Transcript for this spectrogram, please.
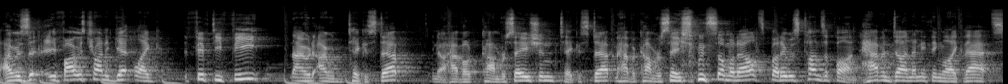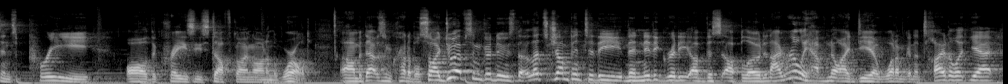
I was, if I was trying to get like 50 feet, I would, I would take a step, you know, have a conversation, take a step, have a conversation with someone else, but it was tons of fun. Haven't done anything like that since pre all the crazy stuff going on in the world. Um, but that was incredible. So I do have some good news though. Let's jump into the, the nitty gritty of this upload. And I really have no idea what I'm gonna title it yet.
